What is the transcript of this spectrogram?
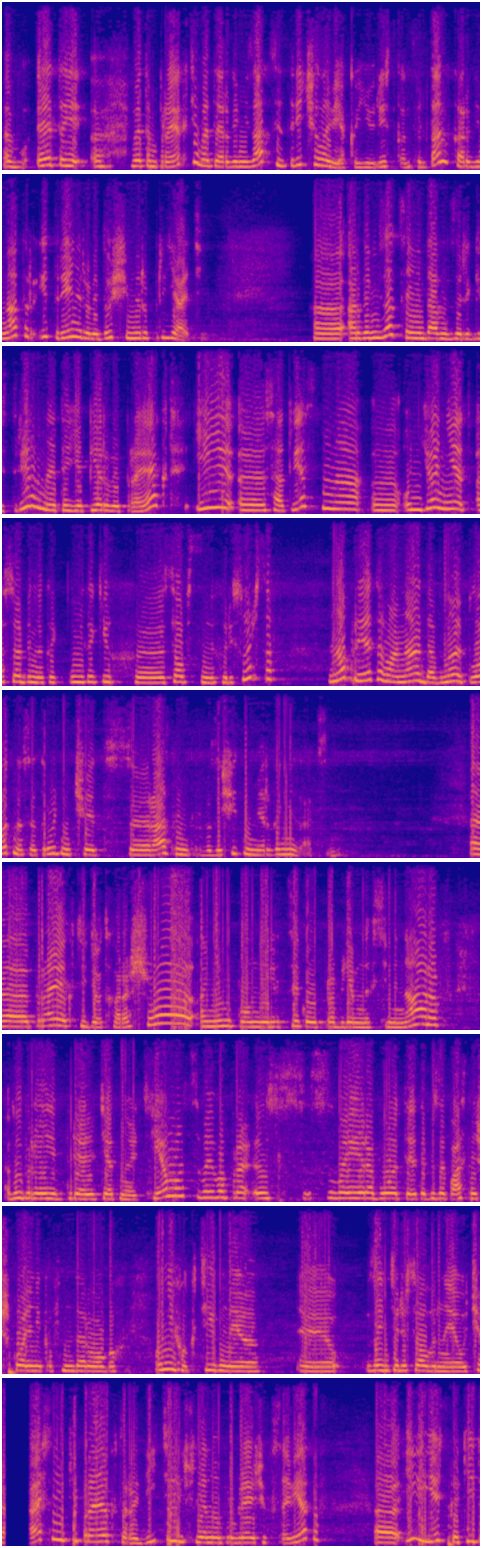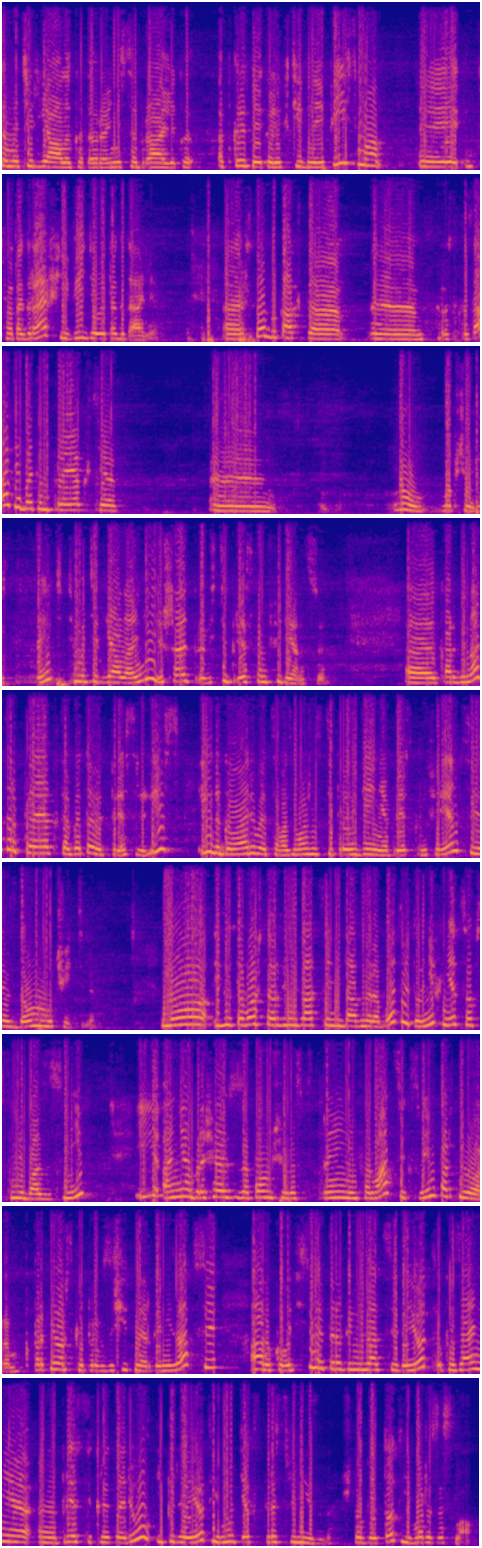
в, этой, э, в этом проекте, в этой организации три человека. Юрист, консультант, координатор и тренер, ведущий мероприятий. Э, организация недавно зарегистрирована, это ее первый проект, и, э, соответственно, у нее нет особенно никаких собственных ресурсов, но при этом она давно и плотно сотрудничает с разными правозащитными организациями. Э, проект идет хорошо, они выполнили цикл проблемных семинаров, выбрали приоритетную тему своего, э, своей работы, это безопасность школьников на дорогах. У них активные э, заинтересованные участники проекта, родители, члены управляющих советов, и есть какие-то материалы, которые они собрали, открытые коллективные письма, фотографии, видео и так далее. Чтобы как-то э, рассказать об этом проекте, э, ну, в общем, распространить эти материалы, они решают провести пресс-конференцию. Э, координатор проекта готовит пресс-релиз и договаривается о возможности проведения пресс-конференции с домом учителя. Но из-за того, что организация недавно работает, у них нет собственной базы СМИ, и они обращаются за помощью в распространении информации к своим партнерам, к партнерской правозащитной организации – а руководитель этой организации дает указание э, пресс-секретарю и передает ему текст пресс-релиза, чтобы тот его разослал.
